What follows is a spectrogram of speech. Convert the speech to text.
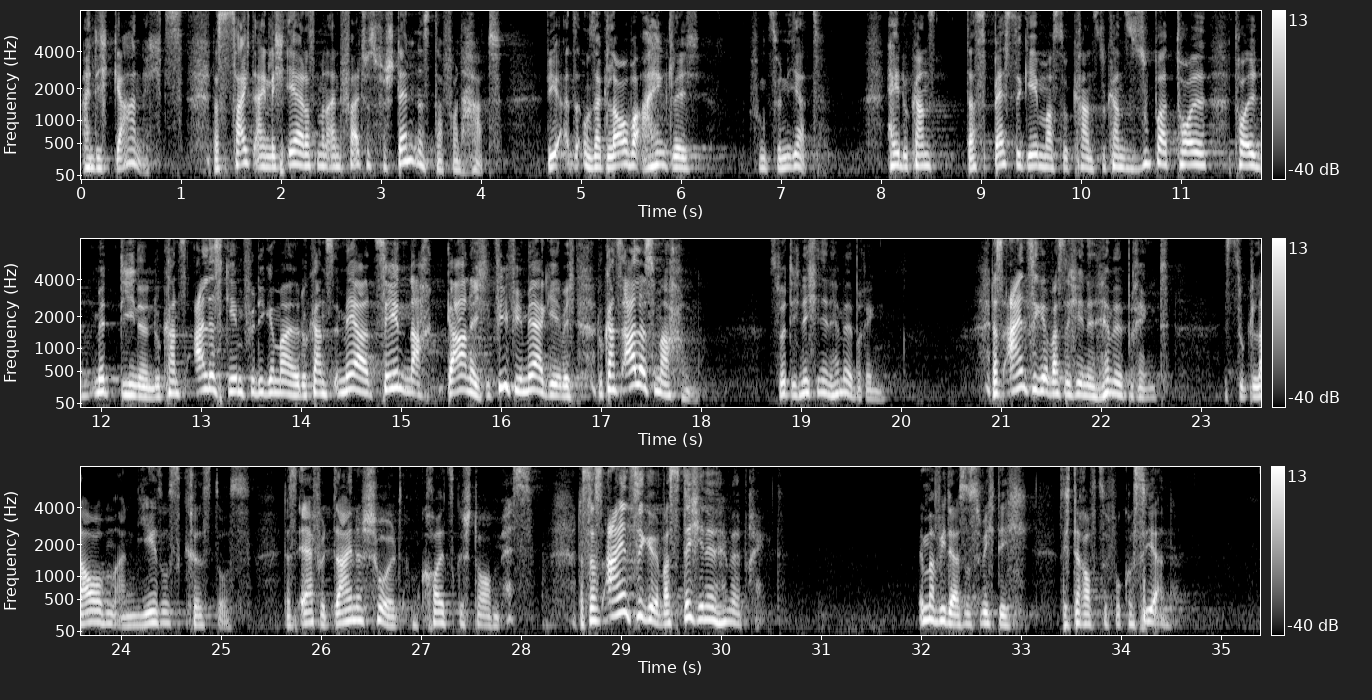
Eigentlich gar nichts. Das zeigt eigentlich eher, dass man ein falsches Verständnis davon hat, wie unser Glaube eigentlich funktioniert. Hey, du kannst das Beste geben, was du kannst. Du kannst super toll, toll mitdienen. Du kannst alles geben für die Gemeinde. Du kannst mehr, zehn nach gar nicht, viel, viel mehr gebe ich. Du kannst alles machen. Es wird dich nicht in den Himmel bringen. Das Einzige, was dich in den Himmel bringt, ist zu glauben an Jesus Christus, dass er für deine Schuld am Kreuz gestorben ist. Das ist das Einzige, was dich in den Himmel bringt. Immer wieder ist es wichtig, sich darauf zu fokussieren.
